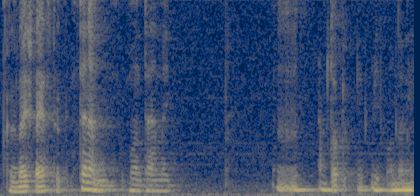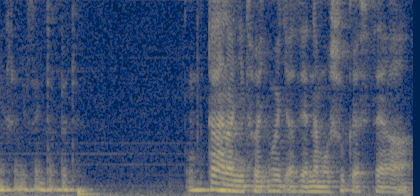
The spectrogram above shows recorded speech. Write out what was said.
Közben is fejeztük? Te nem mondtál még. Mm. Nem tudok mit mondani, személy szerint többet. Talán annyit, hogy, hogy azért nem mossuk össze a,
